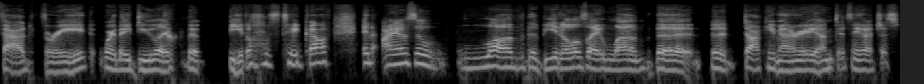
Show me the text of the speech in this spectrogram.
Fad Three, where they do like the Beatles take off. And I also love the Beatles. I love the the documentary on Disney that just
